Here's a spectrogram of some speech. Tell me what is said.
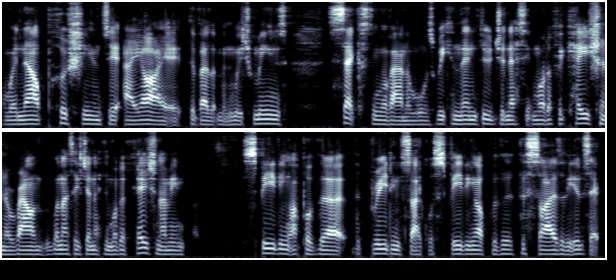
And we're now pushing into AI development, which means sexing of animals. We can then do genetic modification around, when I say genetic modification, I mean speeding up of the, the breeding cycle, speeding up with the, the size of the insect.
